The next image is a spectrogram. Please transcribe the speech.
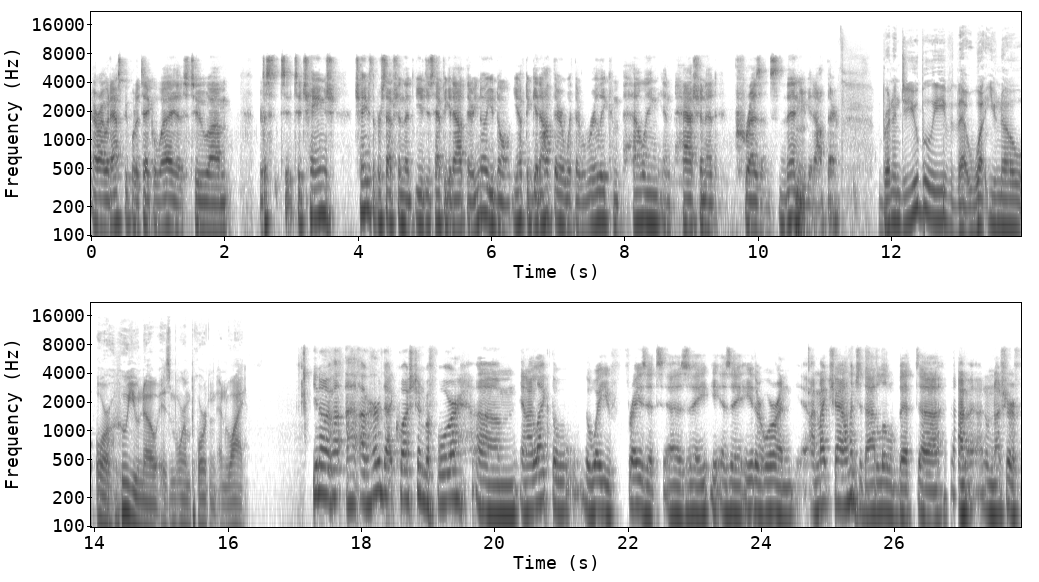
or I would ask people to take away is to, um, to, to change change the perception that you just have to get out there. You know, you don't. You have to get out there with a really compelling and passionate presence. Then you hmm. get out there. Brennan, do you believe that what you know or who you know is more important and why? You know, I've, I've heard that question before, um, and I like the the way you phrase it as a as a either or, and I might challenge that a little bit. Uh, I'm, I'm not sure if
